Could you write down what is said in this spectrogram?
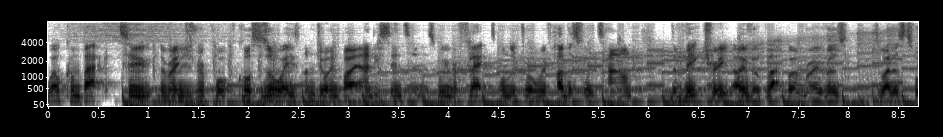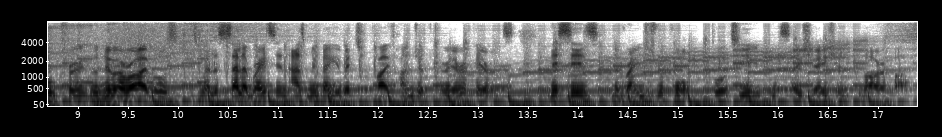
Welcome back to the Rangers Report. Of course, as always, I'm joined by Andy Sinton as we reflect on the draw with Huddersfield Town, the victory over Blackburn Rovers, as well as talk through the new arrivals, as well as celebrating Asmir Begovic's 500th career appearance. This is the Rangers Report, brought to you in association with RFI.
